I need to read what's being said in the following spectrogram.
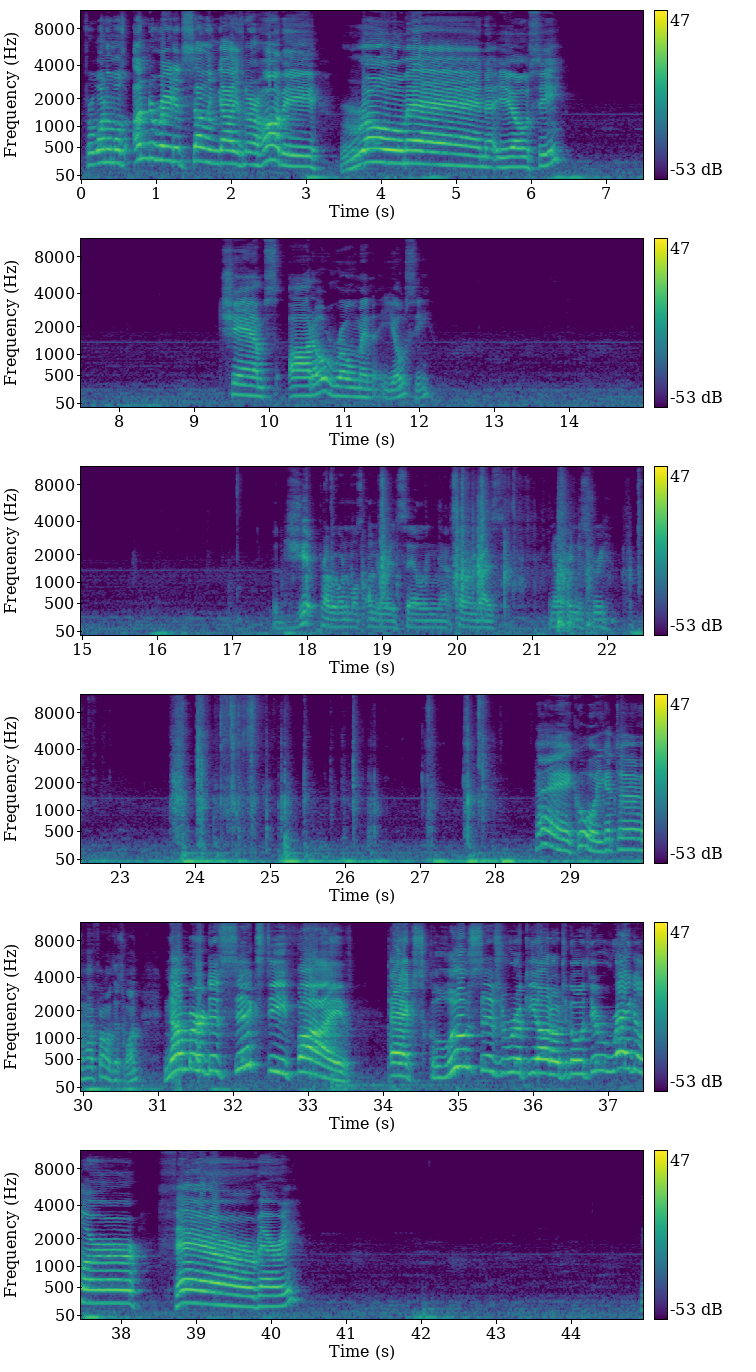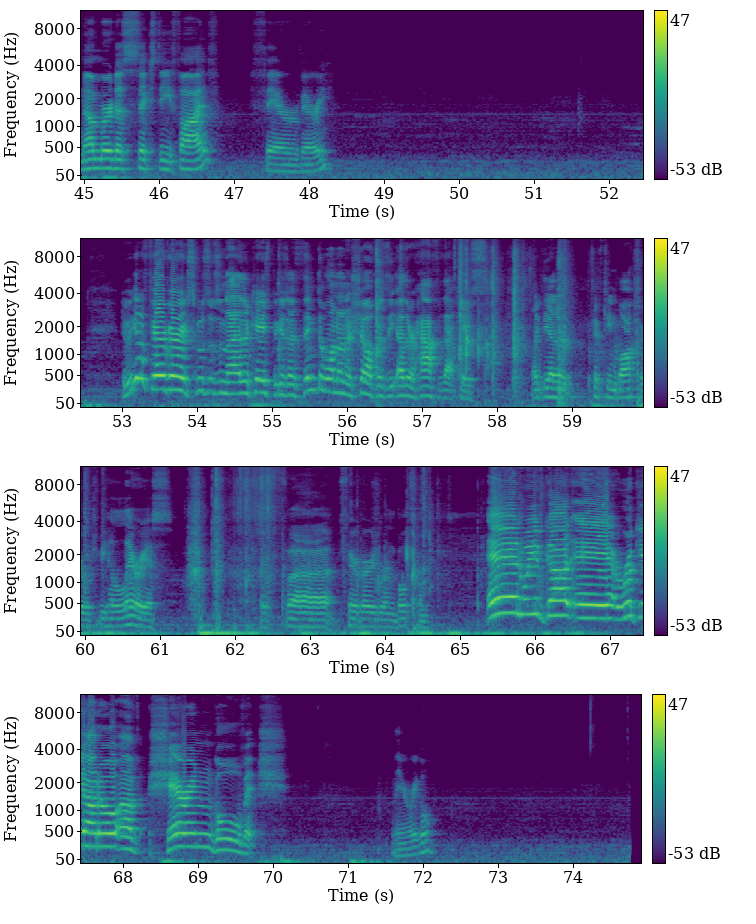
for one of the most underrated selling guys in our hobby, Roman Josi. Champs auto, Roman Josi. Legit, probably one of the most underrated selling uh, selling guys in our industry. Hey, cool. You get to have fun with this one. Number to 65. Exclusives rookie auto to go with your regular Fehervary. Number to 65. Fehervary. Do we get a Fehervary exclusives in that other case? Because I think the one on the shelf is the other half of that case like the other 15 boxer, which would be hilarious if uh, Fehervary's were in both of them. And we've got a rookie auto of Sharangovich. There we go.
